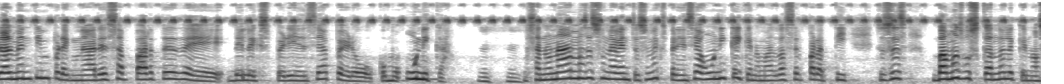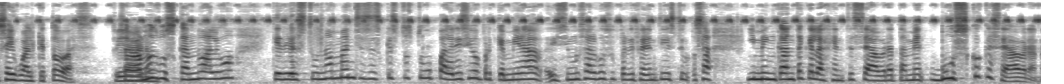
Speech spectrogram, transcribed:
realmente impregnar esa parte de, la experiencia, pero como única. O sea, no nada más es un evento, es una experiencia única y que nomás va a ser para ti. Entonces, vamos buscándole que no sea igual que todas. O sea, vamos buscando algo que digas tú, no manches, es que esto estuvo padrísimo porque mira, hicimos algo súper diferente y o sea, y me encanta que la gente se abra también. Busco que se abran,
